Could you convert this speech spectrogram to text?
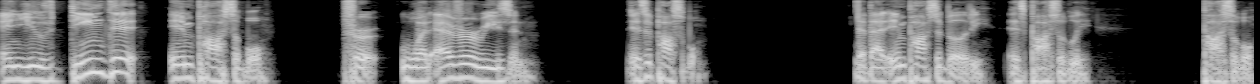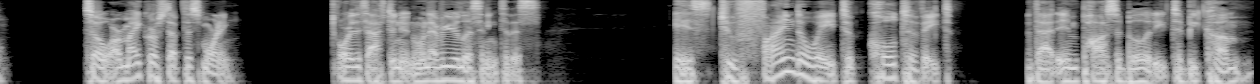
and you've deemed it impossible for whatever reason. Is it possible that that impossibility is possibly possible? So, our micro step this morning or this afternoon, whenever you're listening to this, is to find a way to cultivate that impossibility to become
